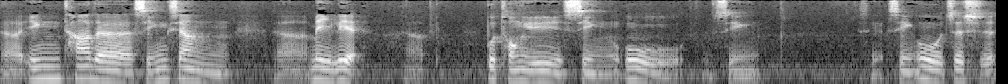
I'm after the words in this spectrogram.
呃，因它的形象呃昧劣，呃，不同于醒悟醒 uh, 醒悟之时，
